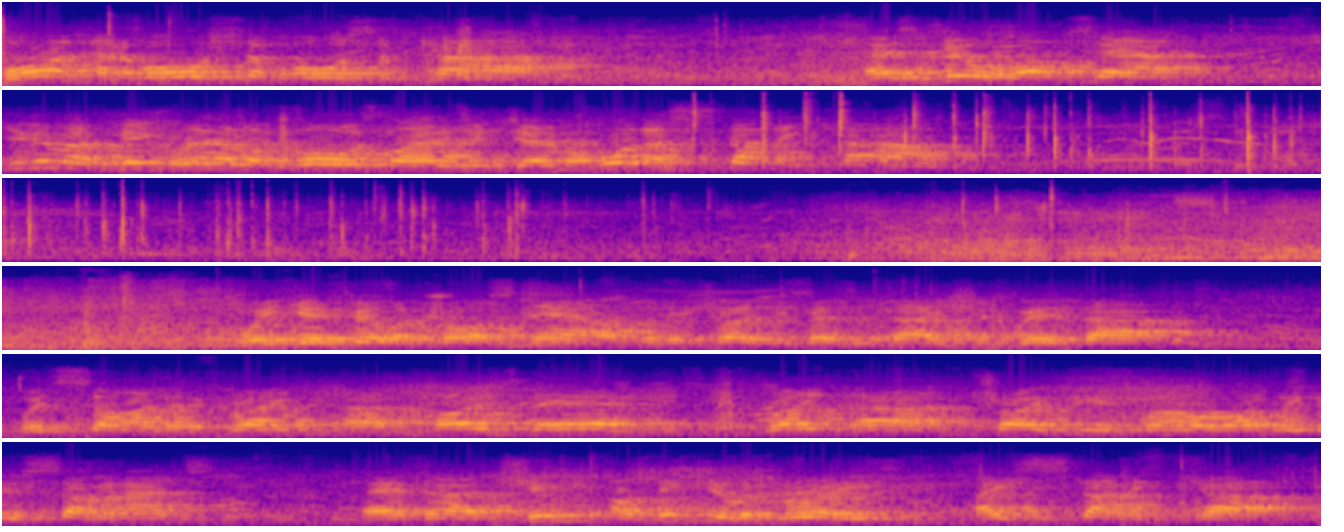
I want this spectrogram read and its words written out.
What an awesome, awesome car. As Bill hops out, give him a big round of applause, ladies and gentlemen. What a stunning car. We get Bill across now for the trophy presentation with uh, with Simon. A great uh, pose there, great uh, trophy as well. Lovely Miss Summernats. And uh, Chick, I think you'll agree, a stunning car.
